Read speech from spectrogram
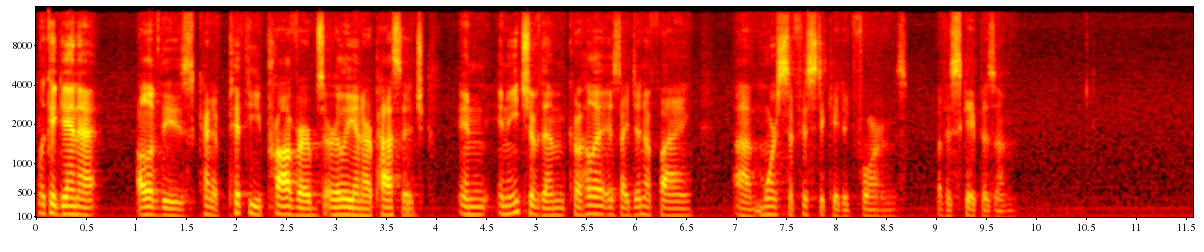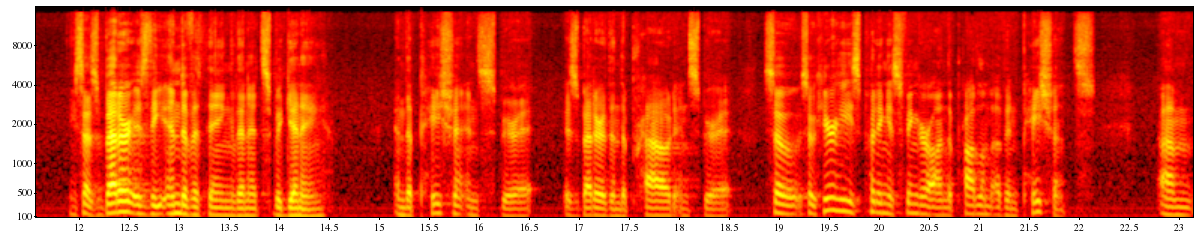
Look again at all of these kind of pithy proverbs early in our passage. In, in each of them, Kohelet is identifying uh, more sophisticated forms of escapism. He says, Better is the end of a thing than its beginning, and the patient in spirit is better than the proud in spirit. So, so here he's putting his finger on the problem of impatience. Um,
